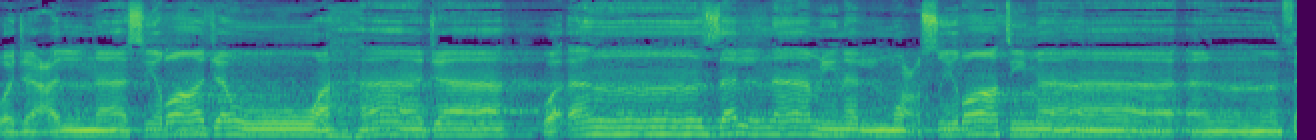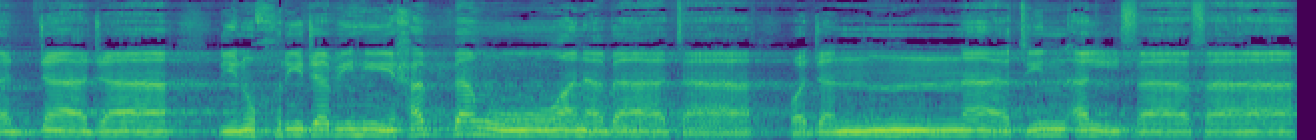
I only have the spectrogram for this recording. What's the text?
وجعلنا سراجا وهاجا وأنزلنا من المعصرات ماء ثجاجا لنخرج به حبا ونباتا وجنات ألفافا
